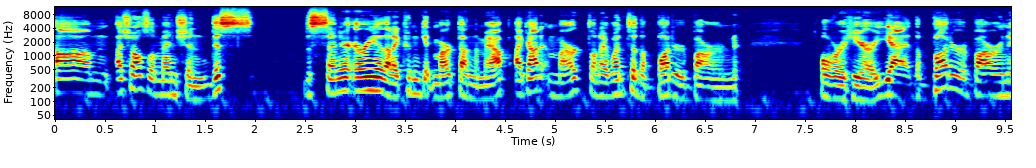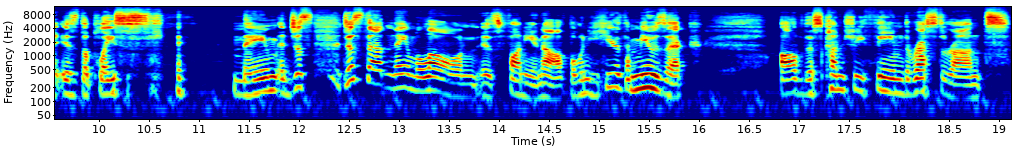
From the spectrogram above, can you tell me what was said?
Um, I should also mention, this the center area that I couldn't get marked on the map, I got it marked when I went to the Butter Barn over here. Yeah, the Butter Barn is the place name, and just just that name alone is funny enough. But when you hear the music of this country-themed restaurant,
